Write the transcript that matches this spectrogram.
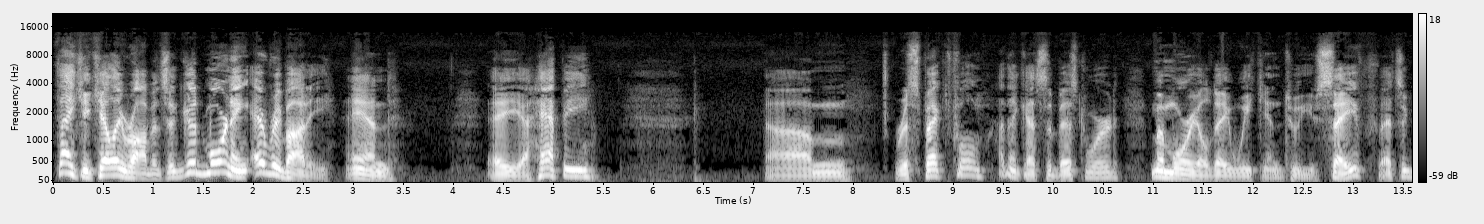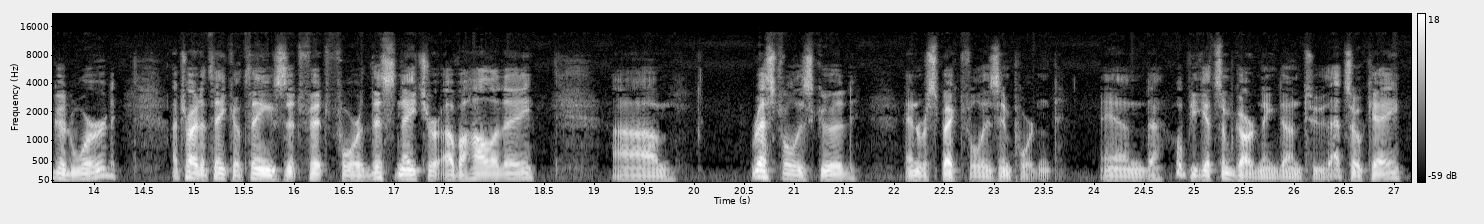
Thank you, Kelly Robinson. Good morning, everybody, and a, happy, um, respectful, I think that's the best word, Memorial Day weekend to you. Safe, that's a good word. I try to think of things that fit for this nature of a holiday. Um, restful is good, and respectful is important. And uh, hope you get some gardening done too. That's okay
